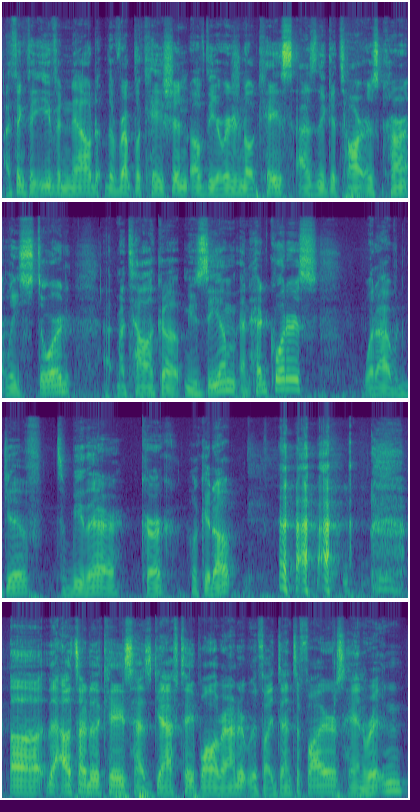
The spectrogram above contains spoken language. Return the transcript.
I think they even nailed the replication of the original case as the guitar is currently stored at Metallica Museum and headquarters. What I would give to be there, Kirk, hook it up. uh, the outside of the case has gaff tape all around it with identifiers, handwritten.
